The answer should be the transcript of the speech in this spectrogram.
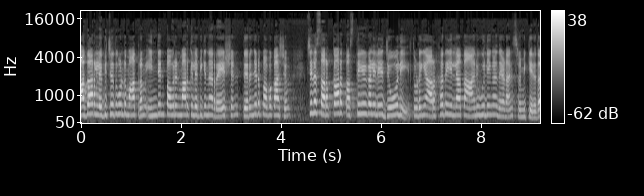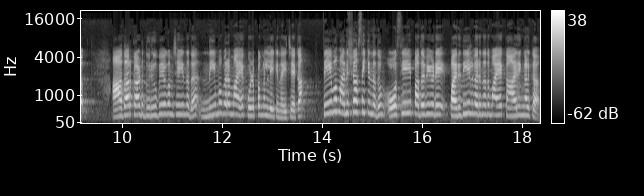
ആധാർ ലഭിച്ചതുകൊണ്ട് മാത്രം ഇന്ത്യൻ പൗരന്മാർക്ക് ലഭിക്കുന്ന റേഷൻ തിരഞ്ഞെടുപ്പ് അവകാശം ചില സർക്കാർ തസ്തികകളിലെ ജോലി തുടങ്ങിയ അർഹതയില്ലാത്ത ആനുകൂല്യങ്ങൾ നേടാൻ ശ്രമിക്കരുത്. ആധാർ കാർഡ് ദുരുപയോഗം ചെയ്യുന്നത് നിയമപരമായ കുഴപ്പങ്ങളിലേക്ക് നയിച്ചേക്കാം. നിയമം അനുശാസിക്കുന്നതും ഒ സി ഐ പദവിയുടെ പരിധിയിൽ വരുന്നതുമായ കാര്യങ്ങൾക്ക്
